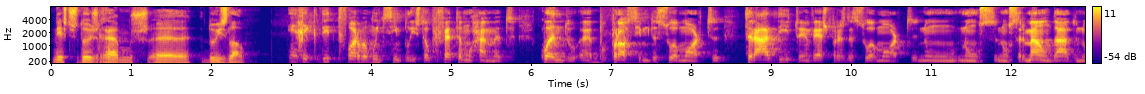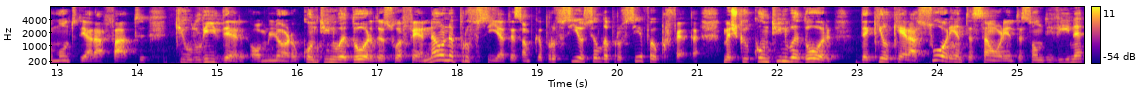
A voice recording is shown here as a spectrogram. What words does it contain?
nestes dois ramos uh, do Islão? Henrique, dito de forma muito simplista, o profeta Muhammad, quando uh, próximo da sua morte, terá dito em vésperas da sua morte, num, num, num, sermão dado no Monte de Arafat, que o líder, ou melhor, o continuador da sua fé, não na profecia, atenção, porque a profecia, o selo da profecia foi o profeta, mas que o continuador daquilo que era a sua orientação, a orientação divina,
